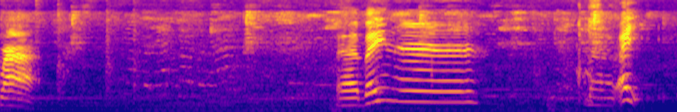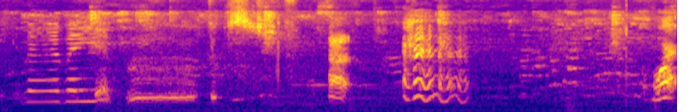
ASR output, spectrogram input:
Wah. Bye-bye na. Ờ, vào ấy về về chút à. quá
